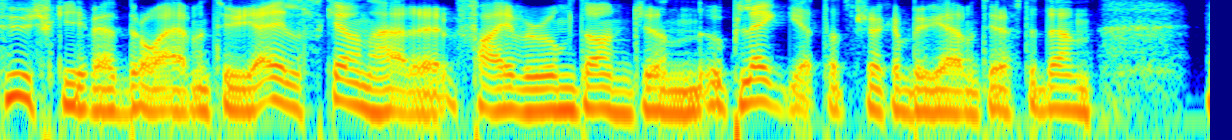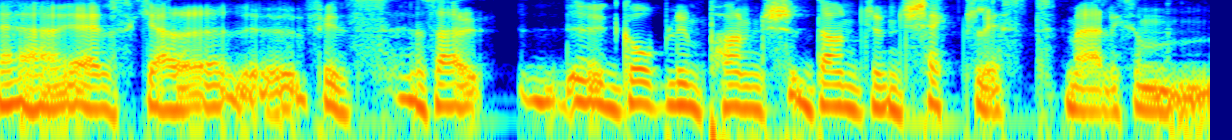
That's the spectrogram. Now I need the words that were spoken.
hur skriver jag ett bra äventyr? Jag älskar den här Five Room Dungeon-upplägget, att försöka bygga äventyr efter den. Eh, jag älskar, det finns en sån här eh, Goblin Punch Dungeon Checklist med liksom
